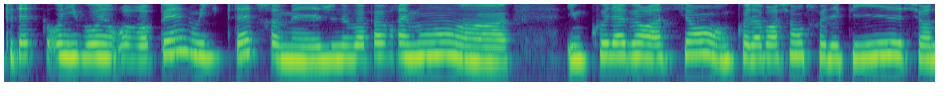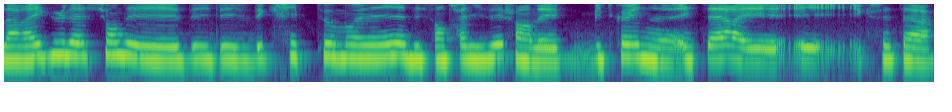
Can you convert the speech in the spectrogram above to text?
peut-être qu'au niveau européen, oui peut-être, mais je ne vois pas vraiment une collaboration, une collaboration entre les pays sur la régulation des, des, crypto-monnaies décentralisées, enfin les bitcoins, Ether et, et etc.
